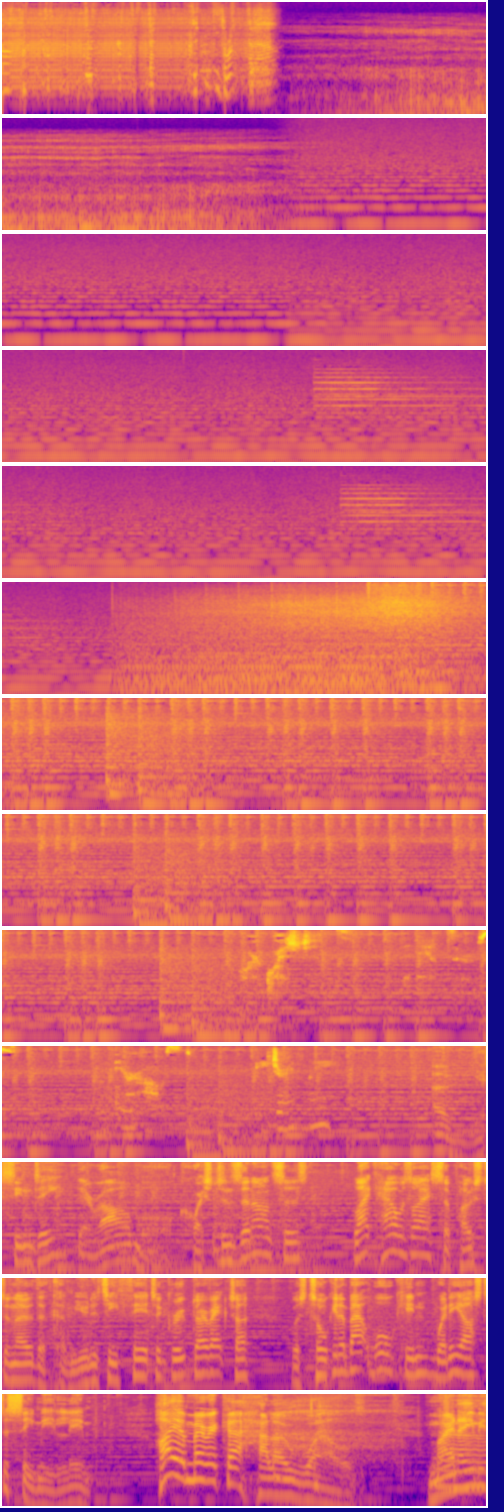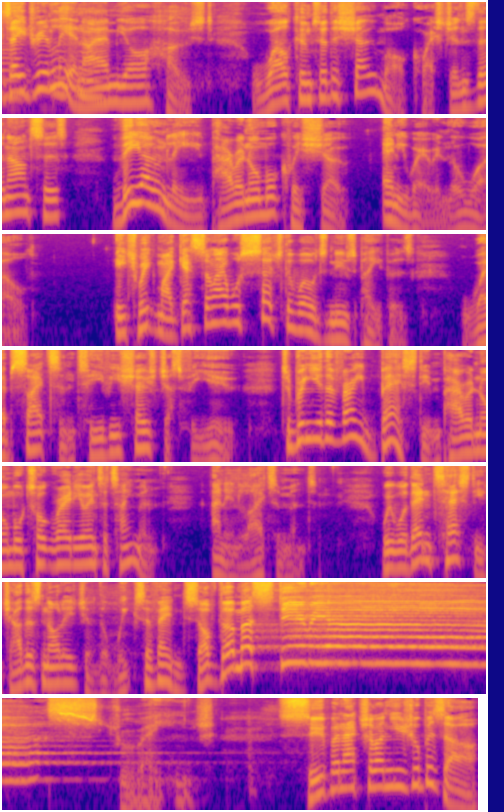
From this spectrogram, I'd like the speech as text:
More questions than answers. Like, how was I supposed to know the community theatre group director was talking about walking when he asked to see me limp? Hi, America. Hello, world. My name is Adrian Lee, and I mm-hmm. am your host. Welcome to the show More Questions Than Answers, the only paranormal quiz show anywhere in the world. Each week, my guests and I will search the world's newspapers, websites, and TV shows just for you to bring you the very best in paranormal talk radio entertainment and enlightenment. We will then test each other's knowledge of the week's events of the mysterious, strange, supernatural, unusual, bizarre,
